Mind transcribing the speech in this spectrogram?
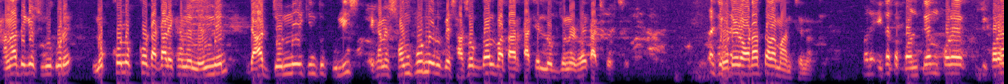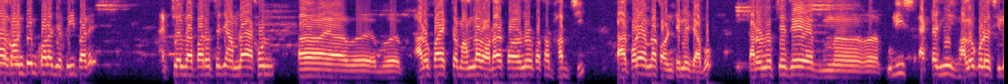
থানা থেকে শুরু করে লক্ষ লক্ষ টাকার এখানে লেনদেন, যার জন্যই কিন্তু পুলিশ এখানে সম্পূর্ণরূপে শাসক দল বা তার কাছের লোকজনের হয়ে কাজ করছে। কোর্টের অর্ডার তারা মানছে না। মানে এটা তো কন্টেম করে কিছু করা হ্যাঁ কন্টেম করা যেতেই পারে। অ্যাকচুয়াল ব্যাপার হচ্ছে যে আমরা এখন আরও কয়েকটা মামলার অর্ডার করানোর কথা ভাবছি। তারপরে আমরা কন্টেমে যাব। কারণ হচ্ছে যে পুলিশ একটা জিনিস ভালো করেছিল।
